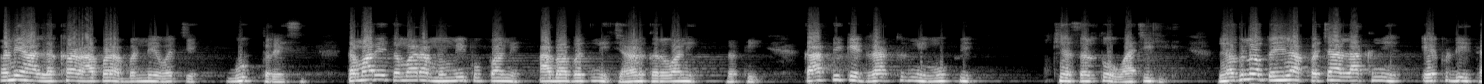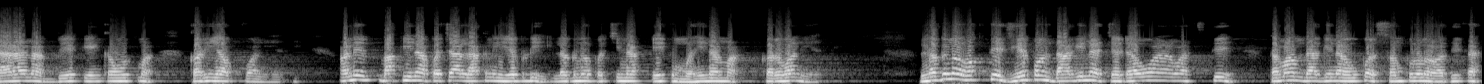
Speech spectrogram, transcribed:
અને આ લખાણ આપણા બંને વચ્ચે ગુપ્ત રહેશે. તમારે તમારા મમ્મી પપ્પાને આ બાબતની જાણ કરવાની નથી. કાર્તિકે ડ્રાફ્ટની મુખ્ય મુખ્ય શરતો વાંચી લીધી. લગ્ન પહેલા પચાસ લાખની એફડી ધારાના બેંક એકાઉન્ટમાં કરી આપવાની હતી. અને બાકીના પચાસ લાખની એફડી લગ્ન પછીના એક મહિનામાં કરવાની હતી. લગ્ન વખતે જે પણ દાગીના ચઢાવવા તે તમામ દાગીના ઉપર સંપૂર્ણ અધિકાર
